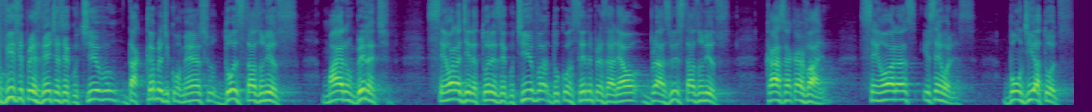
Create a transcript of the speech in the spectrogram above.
vice-presidente executivo da Câmara de Comércio dos Estados Unidos, Myron Brilliant, senhora diretora executiva do Conselho Empresarial Brasil-Estados Unidos, Cássia Carvalho, senhoras e senhores, bom dia a todos.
